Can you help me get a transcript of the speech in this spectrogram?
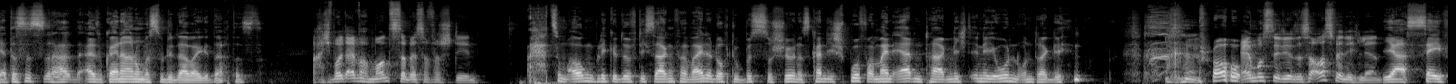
Ja, das ist, also keine Ahnung, was du dir dabei gedacht hast. Ach, ich wollte einfach Monster besser verstehen. Ah, Zum Augenblicke dürfte ich sagen, verweile doch, du bist so schön. Es kann die Spur von meinen Erdentagen nicht in Äonen untergehen. Bro. Er musste dir das auswendig lernen. Ja, safe.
